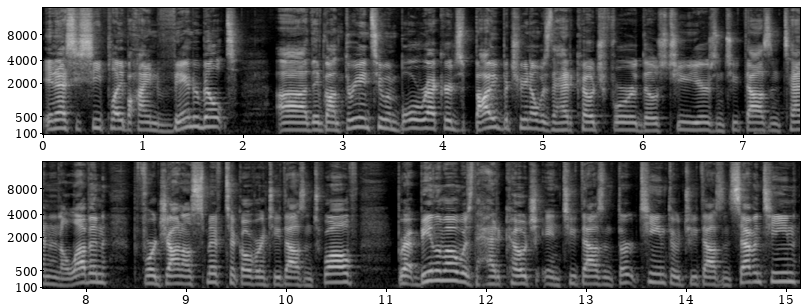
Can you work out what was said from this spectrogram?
in SEC play behind Vanderbilt. Uh, they've gone 3 and 2 in bowl records. Bobby Petrino was the head coach for those two years in 2010 and 11 before John L. Smith took over in 2012. Bret Bielema was the head coach in 2013 through 2017.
